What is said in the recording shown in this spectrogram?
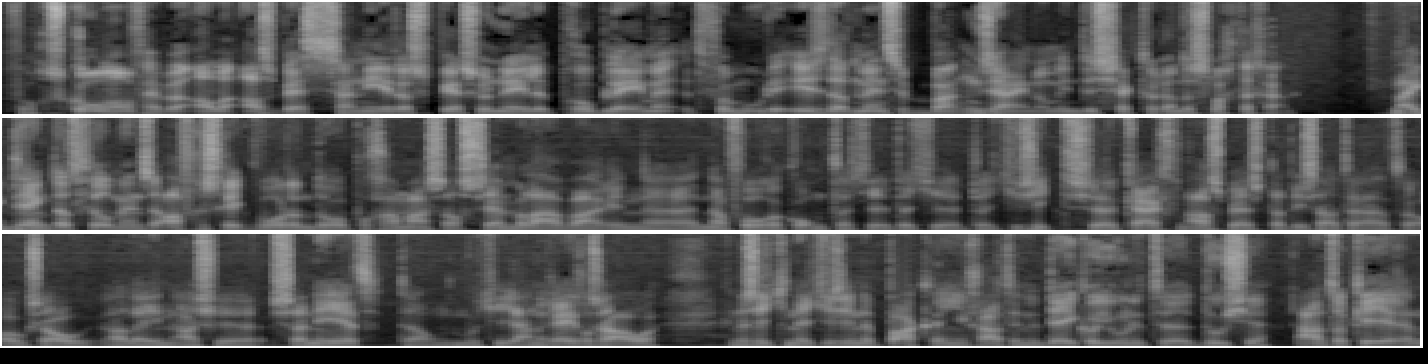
Volgens Koolhof hebben alle asbestsaneerders personele problemen. Het vermoeden is dat mensen bang zijn om in de sector aan de slag te gaan. Maar ik denk dat veel mensen afgeschrikt worden door programma's als Sembla... waarin uh, naar voren komt dat je, dat je, dat je ziektes uh, krijgt van asbest. Dat is uiteraard ook zo. Alleen als je saneert, dan moet je je aan de regels houden. En dan zit je netjes in de pak en je gaat in de deco-unit uh, douchen. Aantal keren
